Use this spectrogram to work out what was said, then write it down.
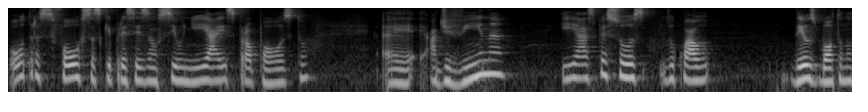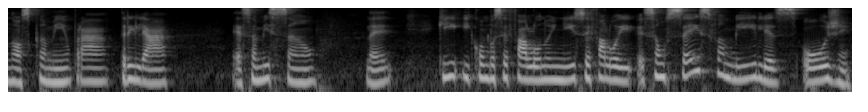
outras forças que precisam se unir a esse propósito, é, a divina e as pessoas do qual Deus bota no nosso caminho para trilhar essa missão, né? Que, e como você falou no início, você falou, são seis famílias hoje.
